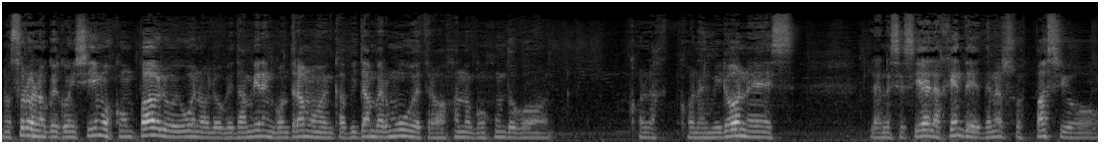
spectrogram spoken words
Nosotros en lo que coincidimos con Pablo y bueno, lo que también encontramos en Capitán Bermúdez trabajando en conjunto con, con, la- con el Mirón es la necesidad de la gente de tener su espacio,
